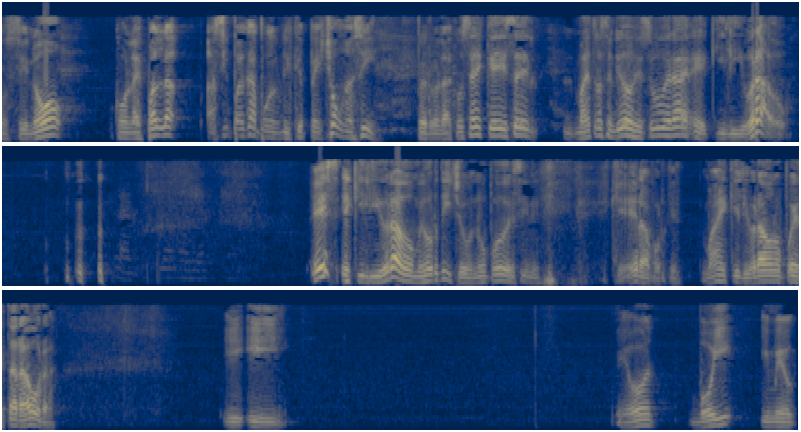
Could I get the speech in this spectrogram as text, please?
O si no, con la espalda así para acá, pues que pechón así. Pero la cosa es que ese maestro ascendido de Jesús era equilibrado. es equilibrado, mejor dicho, no puedo decir que era, porque más equilibrado no puede estar ahora. Y, y yo voy y me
